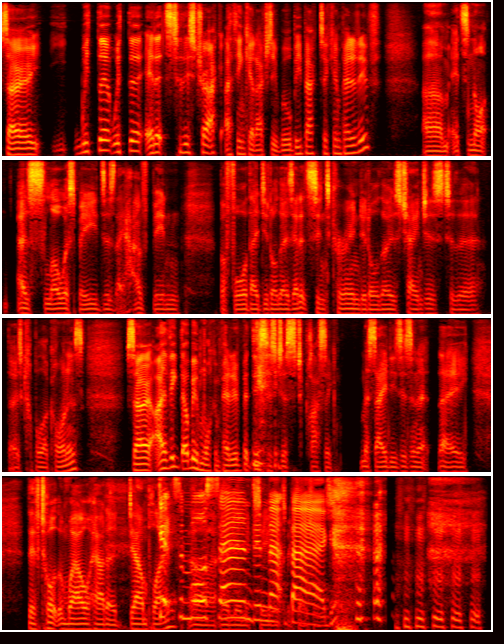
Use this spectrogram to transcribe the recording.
so with the with the edits to this track, I think it actually will be back to competitive. Um, it's not as slower speeds as they have been before they did all those edits since Karun did all those changes to the those couple of corners. So I think they'll be more competitive. But this is just classic Mercedes, isn't it? They they've taught them well how to downplay. Get some uh, more then sand in that bag.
